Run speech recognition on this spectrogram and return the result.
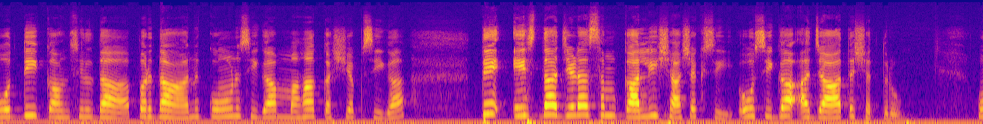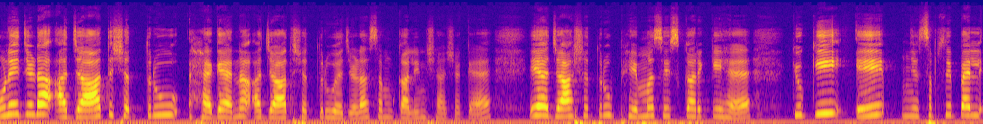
ਬੋਧੀ ਕੌਂਸਲ ਦਾ ਪ੍ਰਧਾਨ ਕੌਣ ਸੀਗਾ? ਮਹਾ ਸੀਗਾ। ਤੇ ਇਸ ਦਾ ਜਿਹੜਾ ਸਮਕਾਲੀ ਸ਼ਾਸਕ ਸੀ, ਉਹ ਸੀਗਾ ਅਜਾਤ ਸ਼ਤਰੂ। ਹੁਣ ਇਹ ਜਿਹੜਾ ਅਜਾਤ ਸ਼ਤਰੂ ਹੈਗਾ ਹੈ ਨਾ ਅਜਾਤ ਸ਼ਤਰੂ ਹੈ ਜਿਹੜਾ, ਸਮਕਾਲੀਨ ਸ਼ਾਸਕ ਹੈ, ਇਹ ਅਜਾਤ ਸ਼ਤਰੂ ਫੇਮਸ ਇਸ ਕਰਕੇ ਹੈ ਕਿਉਂਕਿ ਇਹ ਸਭ ਤੋਂ ਪਹਿਲੀ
